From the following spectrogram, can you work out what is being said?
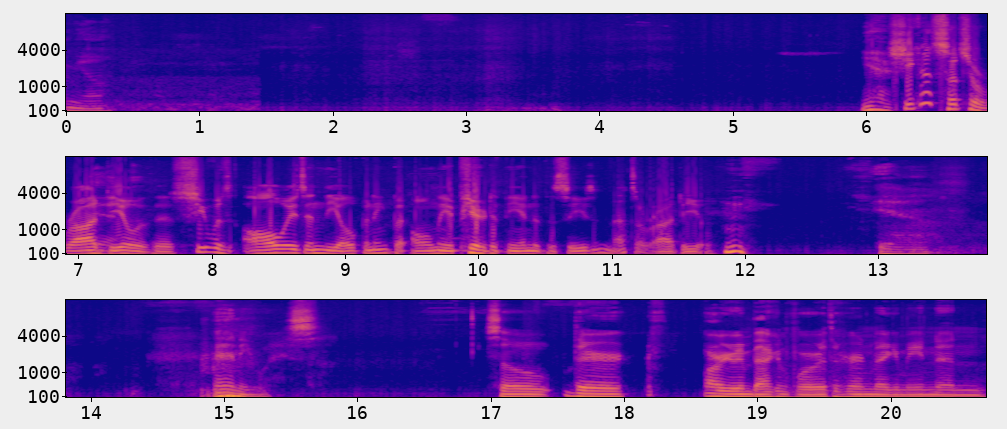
you know. Yeah, she got such a raw Yeah. deal with this. She was always in the opening, but only appeared at the end of the season. That's a raw deal. Yeah. Anyways. So they're arguing back and forth, with her and Megumin and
